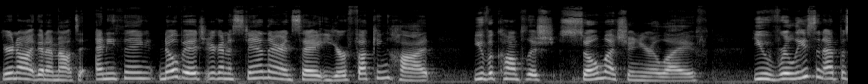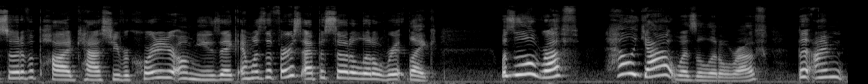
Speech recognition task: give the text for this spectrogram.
you're not gonna amount to anything. No, bitch, you're gonna stand there and say, you're fucking hot, you've accomplished so much in your life. You've released an episode of a podcast, you've recorded your own music, and was the first episode a little ri- like was a little rough? Hell yeah, it was a little rough, but I'm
